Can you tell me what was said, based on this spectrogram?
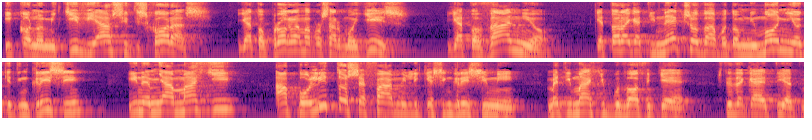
οικονομική διάσωση της χώρας για το πρόγραμμα προσαρμογής για το δάνειο και τώρα για την έξοδο από το μνημόνιο και την κρίση είναι μια μάχη απολύτως εφάμιλη και συγκρίσιμη με τη μάχη που δόθηκε στη δεκαετία του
